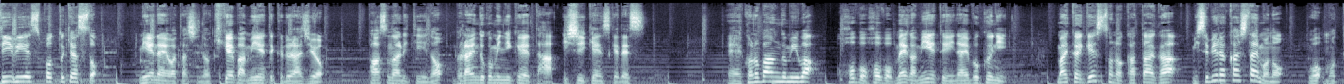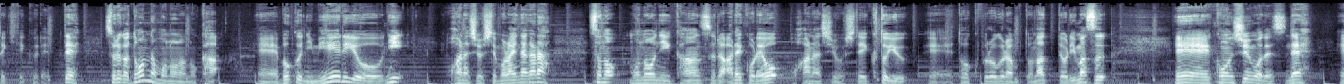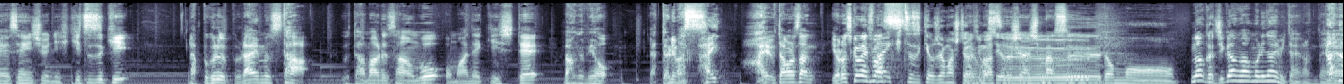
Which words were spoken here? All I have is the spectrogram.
TBS ポッドキャスト見えない私の聞けば見えてくるラジオ。パーソナリティのブラインドコミュニケーター石井健介です、えーこの番組はほぼほぼ目が見えていない僕に毎回ゲストの方が見せびらかしたいものを持ってきてくれてそれがどんなものなのか、えー僕に見えるようにお話をしてもらいながらそのものに関するあれこれをお話をしていくという、えートークプログラムとなっております、えー今週もですね、えー先週に引き続きラップグループライムスター歌丸さんをお招きして番組をやっておりますはい、はい、歌丸さんよろしくお願いしまはい、引きす、続きお邪魔しております。よろしくお願いしします。どうも。なんか時間があんまりないみたいなんで あ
